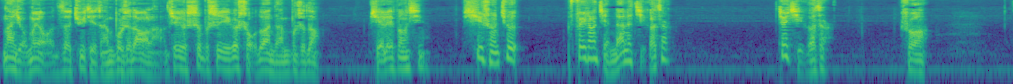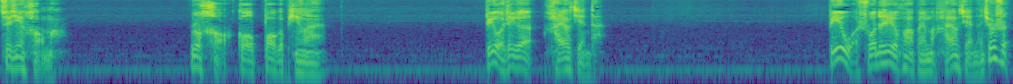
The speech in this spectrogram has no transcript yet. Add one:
那有没有？这具体咱不知道了。这个是不是一个手段，咱不知道。写了一封信，信上就非常简单的几个字儿，就几个字儿，说最近好吗？若好，给我报个平安。比我这个还要简单，比我说的这个话，朋友们还要简单，就是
